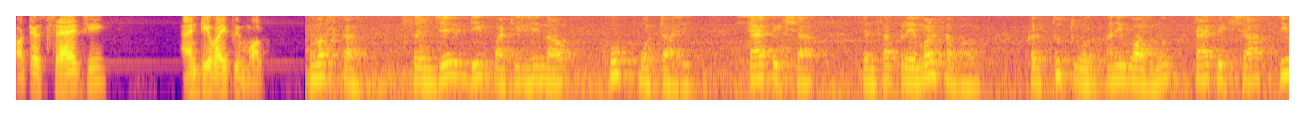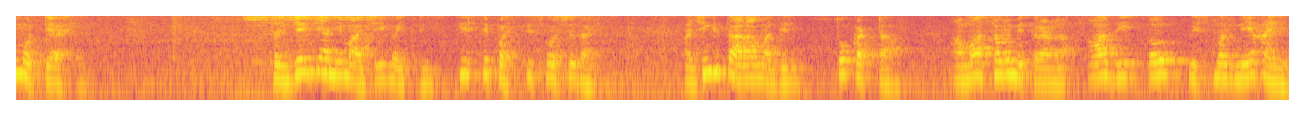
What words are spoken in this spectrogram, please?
Hotel Sayaji and DYP Mall. नमस्कार संजय डी पाटील हे नाव खूप मोठं आहे त्यापेक्षा त्यांचा प्रेमळ स्वभाव कर्तृत्व आणि वागणूक त्यापेक्षा ही मोठी आहे संजयची आणि माझी मैत्री तीस ते पस्तीस वर्ष झाली. अजिंक्यतारामधील तो कट्टा आम्हा सर्व मित्रांना आजही अविस्मरणीय आहे.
